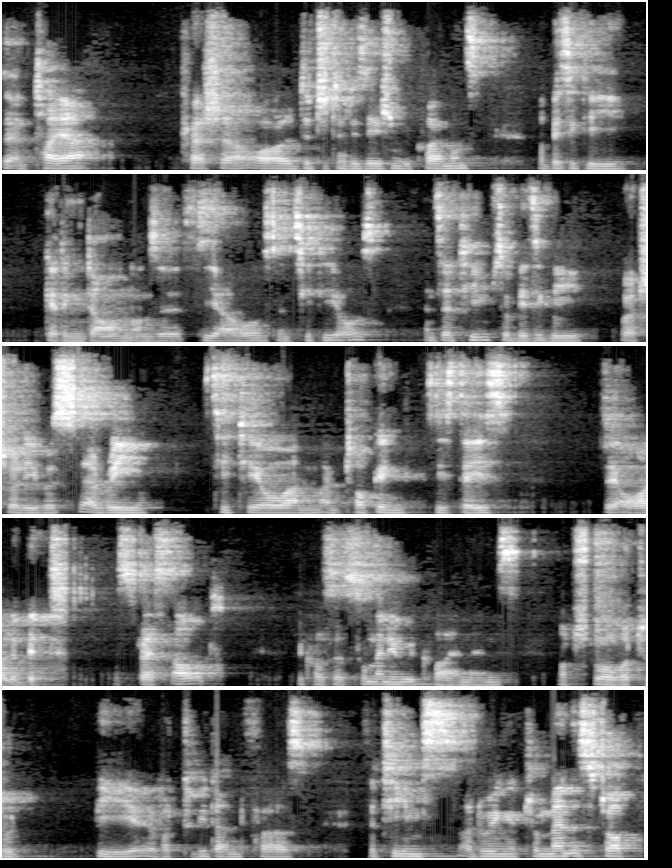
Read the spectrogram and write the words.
the entire pressure or digitalization requirements are basically getting down on the CIOs and CTOs and their team. So basically, virtually with every CTO I'm, I'm talking these days, they're all a bit stressed out because there's so many requirements, not sure what to be what to be done first. The teams are doing a tremendous job,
